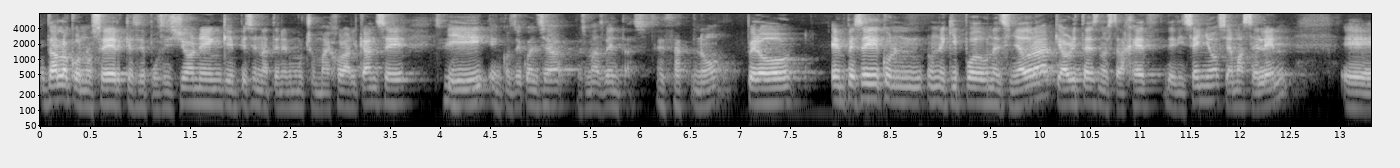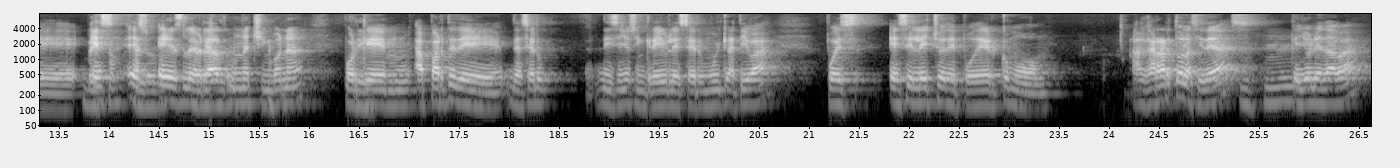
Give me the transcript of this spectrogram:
darlo a conocer, que se posicionen, que empiecen a tener mucho mejor alcance Sí. y en consecuencia pues más ventas. Exacto. ¿no? Pero empecé con un equipo de una diseñadora que ahorita es nuestra head de diseño, se llama Selene. eh, es, es, es, de Te verdad una chingona, porque mm, aparte de, de hacer diseños increíbles, ser muy creativa, pues es el hecho de poder como agarrar todas las ideas Ujú. que yo le daba,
